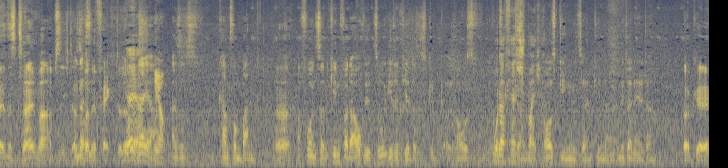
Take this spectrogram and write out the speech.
Äh, Das Knallen war Absicht, das, das- war ein Effekt, oder? Ja. Ja, ja, Ja. Also es kam vom Band. Ah, Ach, vor uns ein Kind war da auch so irritiert, dass es gibt- raus, Oder rausgegangen- Festspeicher. rausging mit seinen Kindern, mit seinen Eltern. okay.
